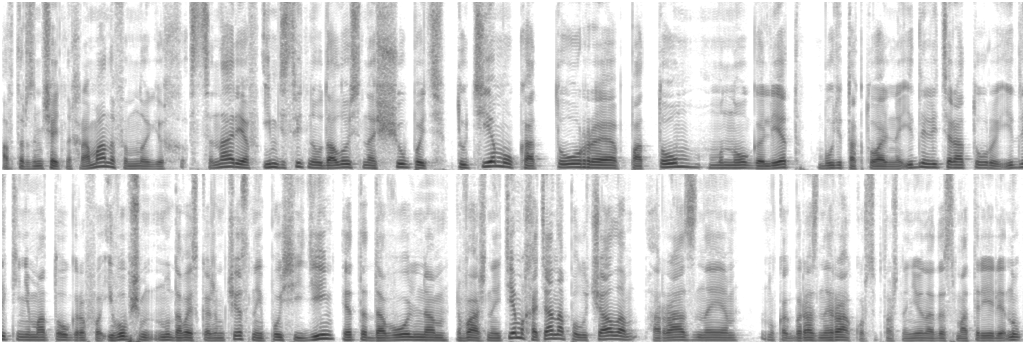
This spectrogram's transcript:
автор замечательных романов и многих сценариев. Им действительно удалось нащупать ту тему, которая потом много лет будет актуальна и для литературы, и для кинематографа. И, в общем, ну, давай скажем честно, и по сей день это довольно важная тема, хотя она получала разные ну, как бы разные ракурсы, потому что на нее иногда смотрели, ну,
